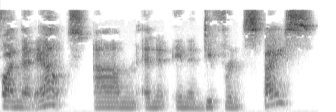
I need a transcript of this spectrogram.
Find that out, um, and in a different space.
